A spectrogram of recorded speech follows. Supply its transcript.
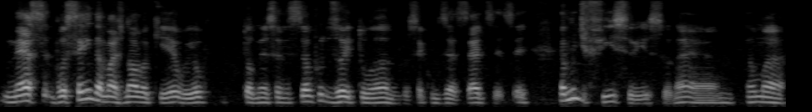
Nessa, você ainda mais nova que eu, eu tomei essa decisão por 18 anos, você com 17, 16. É muito difícil isso, né? É uma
